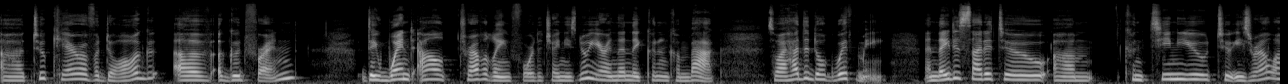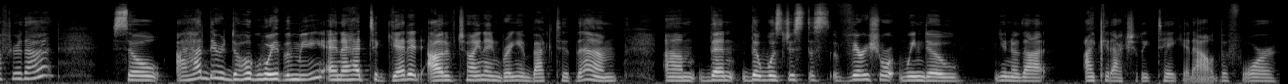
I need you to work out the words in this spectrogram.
uh, took care of a dog of a good friend. They went out traveling for the Chinese New Year and then they couldn't come back. So I had the dog with me. And they decided to um, continue to Israel after that. So I had their dog with me and I had to get it out of China and bring it back to them. Um, then there was just this very short window, you know, that I could actually take it out before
